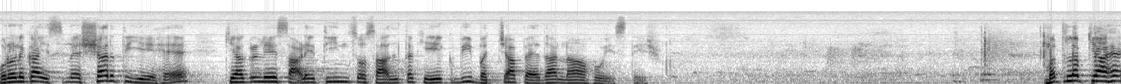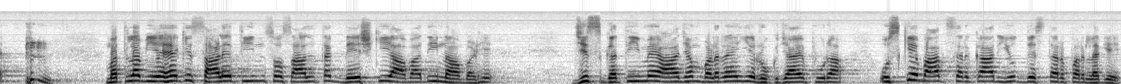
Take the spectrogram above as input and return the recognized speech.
उन्होंने कहा, इसमें शर्त ये है कि अगले साढ़े तीन सौ साल तक एक भी बच्चा पैदा ना हो इस देश में। मतलब क्या है? मतलब यह है कि साढ़े तीन सौ साल तक देश की आबादी ना बढ़े। जिस गति में आज हम बढ़ रहे हैं, ये रुक जाए पूरा। उसके बाद सरकार युद्ध स्तर पर लगे,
